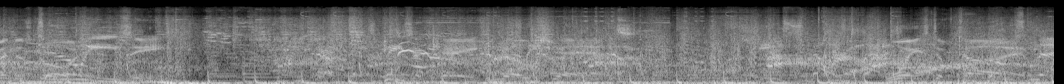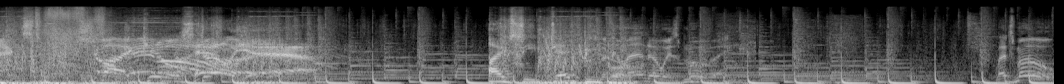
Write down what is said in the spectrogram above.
Been destroyed. Too easy. Piece of cake, no chance. Waste of time. Who's next? Five kills, hell yeah! I see dead people. The commando is moving. Let's move.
